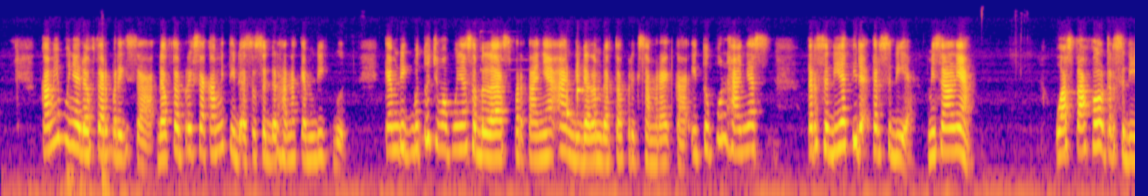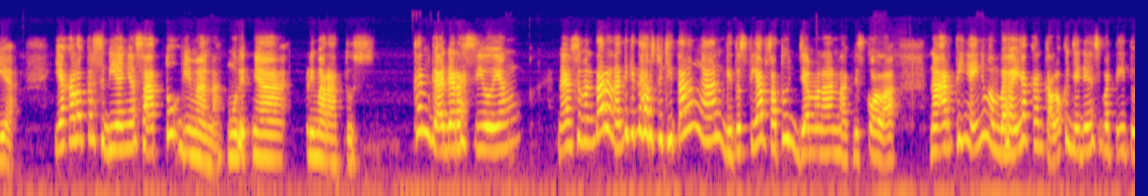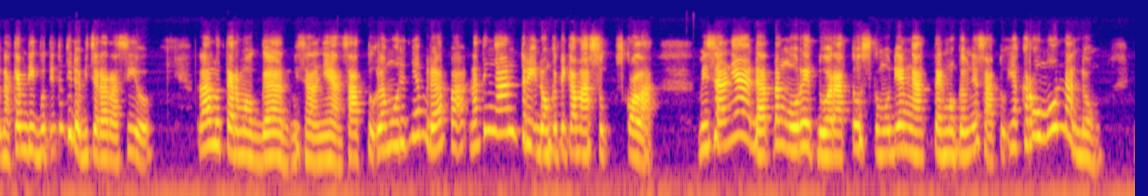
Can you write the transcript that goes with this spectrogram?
Kami punya daftar periksa. Daftar periksa kami tidak sesederhana Kemdikbud. Kemdikbud itu cuma punya 11 pertanyaan di dalam daftar periksa mereka. Itu pun hanya tersedia tidak tersedia. Misalnya, wastafel tersedia. Ya kalau tersedianya satu gimana? Muridnya 500. Kan nggak ada rasio yang Nah, sementara nanti kita harus cuci tangan gitu setiap satu jam anak-anak di sekolah. Nah, artinya ini membahayakan kalau kejadian seperti itu. Nah, Kemdikbud itu tidak bicara rasio. Lalu termogan misalnya satu, lah muridnya berapa? Nanti ngantri dong ketika masuk sekolah Misalnya datang murid 200, kemudian termogramnya satu, ya kerumunan dong.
